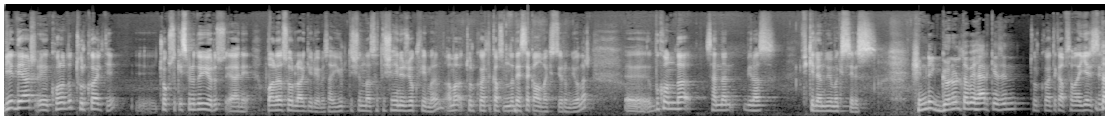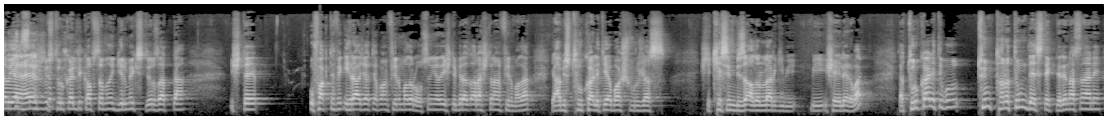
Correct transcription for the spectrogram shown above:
Bir diğer e, konu da Turquality. E, Çok sık ismini duyuyoruz. Yani bana da sorular geliyor. Mesela yurt dışında satışı henüz yok firmanın ama Turquality kapsamında destek almak istiyorum diyorlar. E, Bu konuda senden biraz fikirlerini duymak isteriz. Şimdi gönül tabii herkesin Turquality kapsamına gelirsin. tabii yani ister. hepimiz Türk kalite kapsamına girmek istiyoruz. Hatta işte ufak tefek ihracat yapan firmalar olsun ya da işte biraz araştıran firmalar ya biz Türk kaliteye başvuracağız. İşte kesin bizi alırlar gibi bir şeyleri var. Ya Türk kalite bu tüm tanıtım desteklerin aslında hani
